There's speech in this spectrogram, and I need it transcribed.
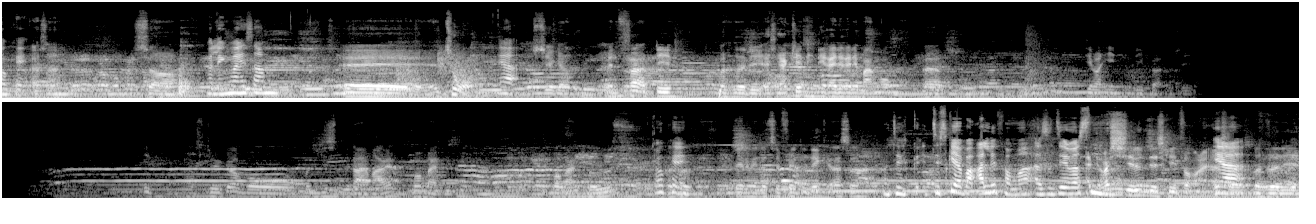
okay. Altså, så Hvor længe var I sammen? øh, to år Ja, cirka. Men før det, hvad hedder det, altså jeg har kendt hende i rigtig, rigtig mange år. Øh, det var hende lige før New Zealand. Et par stykker, hvor man ligesom dig og mig, hvor man, hvor man mødes. Okay. Altså, det er mindre tilfældigt, ikke? Altså, og det, det sker bare aldrig for mig. Altså, det var det sådan... er også sjældent, det er sket for mig. Ja. Altså, hvad hedder det?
